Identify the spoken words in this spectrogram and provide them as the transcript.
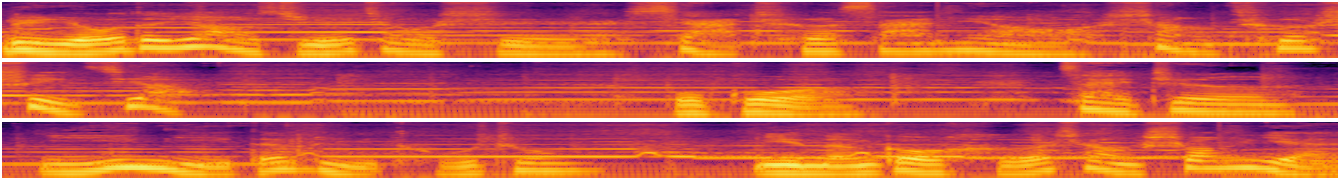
旅游的要诀就是下车撒尿，上车睡觉。不过。在这旖旎的旅途中，你能够合上双眼，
